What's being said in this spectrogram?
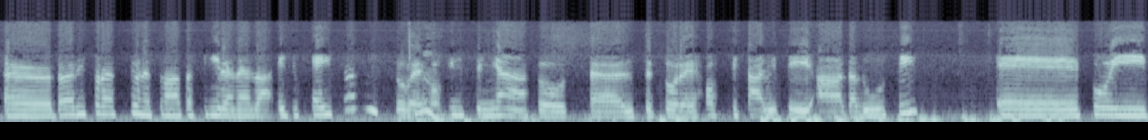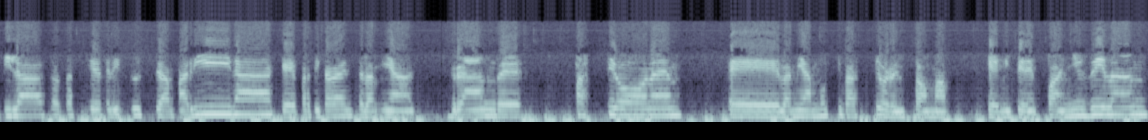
Eh, dalla ristorazione sono andata a finire nella education dove mm. ho insegnato eh, il settore hospitality ad adulti e poi di là sono andata a finire nell'industria marina che è praticamente la mia grande passione e la mia motivazione insomma che mi tiene qua in New Zealand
